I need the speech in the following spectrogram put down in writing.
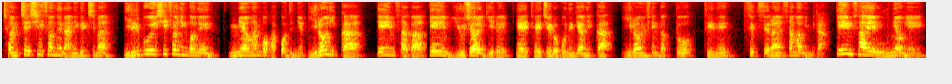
전체 시선은 아니겠지만 일부의 시선인 거는 분명한 것 같거든요. 이러니까 게임사가 게임 유저알기를 개 돼지로 보는 게 아닐까 이런 생각도 드는 씁쓸한 상황입니다. 게임사의 운영에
